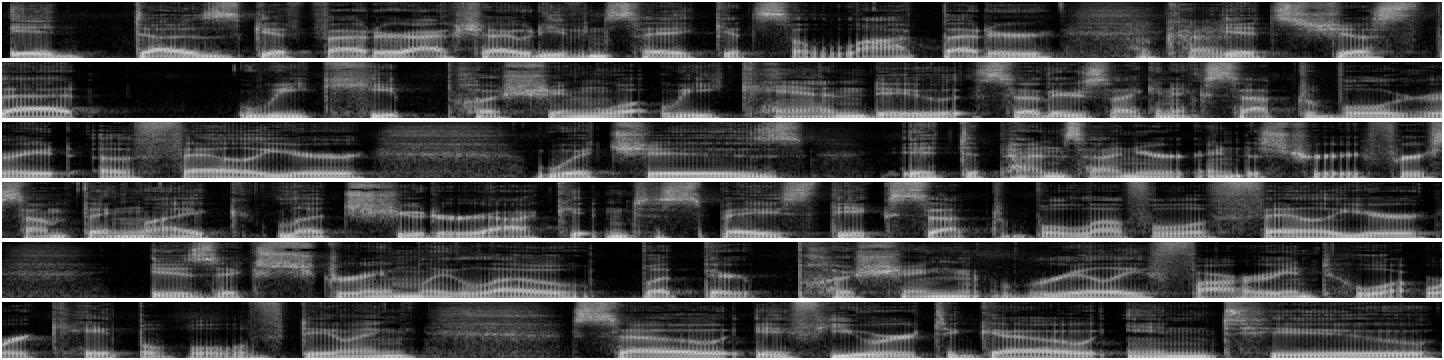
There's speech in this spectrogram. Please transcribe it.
it does get better. Actually, I would even say it gets a lot better. Okay. It's just that we keep pushing what we can do. So there's like an acceptable rate of failure, which is it depends on your industry. For something like let's shoot a rocket into space, the acceptable level of failure is extremely low, but they're pushing really far into what we're capable of doing. So if you were to go into,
